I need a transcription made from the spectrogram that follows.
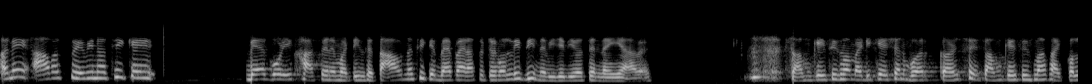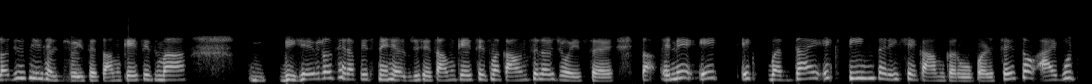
અને આ વસ્તુ એવી નથી કે બે ગોળી ખાશે ને મટી જશે. તાવ નથી કે બે પેરાસિટેમોલ લીધી ને બીજે દિવસે નહીં આવે. સમ કેસીસમાં મેડિકેશન વર્ક કરશે સમ કેસીસમાં સાયકોલોજીની હેલ્પ જોઈશે સમ કેસીસમાં બિહેવિયરલ થેરાપિસ્ટની હેલ્પ જોઈશે સમ કેસીસમાં કાઉન્સિલર જોઈશે. એને એક એક બધાએ એક ટીમ તરીકે કામ કરવું પડશે. સો આઈ વુડ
